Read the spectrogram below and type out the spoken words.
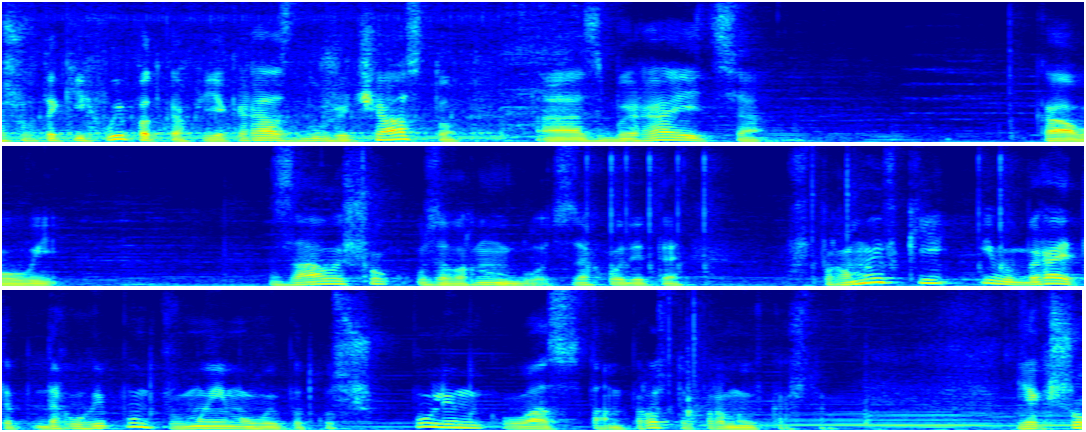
Що в таких випадках якраз дуже часто е, збирається кавовий залишок у заверному блоці. Заходите в промивки і вибираєте другий пункт. В моєму випадку шпулінг, у вас там просто промивка. Що. Якщо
